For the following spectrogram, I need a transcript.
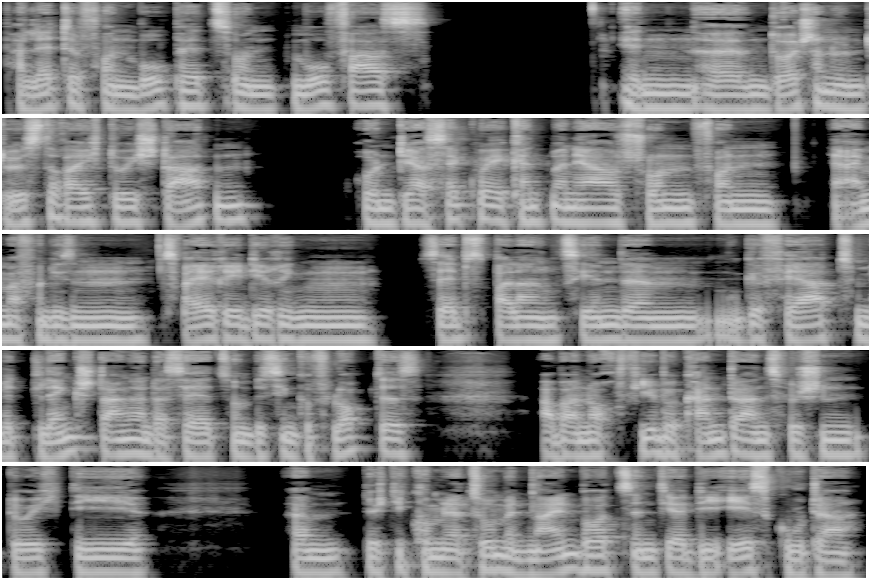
Palette von Mopeds und Mofas in äh, Deutschland und Österreich durchstarten. Und der Segway kennt man ja schon von, ja, einmal von diesem zweirädrigen, selbstbalancierenden Gefährt mit Lenkstange, das ja jetzt so ein bisschen gefloppt ist, aber noch viel bekannter inzwischen durch die, ähm, durch die Kombination mit Ninebot sind ja die E-Scooter,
